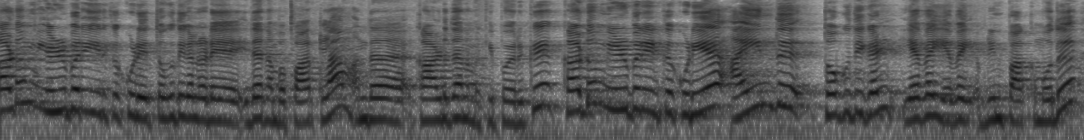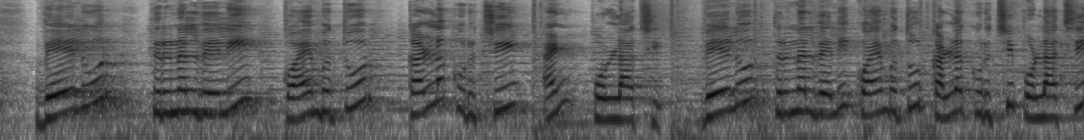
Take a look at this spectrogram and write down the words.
கடும் இழுபறி இருக்கக்கூடிய தொகுதிகளுடைய இதை நம்ம பார்க்கலாம். அந்த கார்டு தான் நமக்கு இப்போ இருக்கு. கடும் இழுபறி இருக்கக்கூடிய ஐந்து தொகுதிகள் எவை எவை அப்படின்னு பார்க்கும்போது வேலூர் திருநெல்வேலி கோயம்புத்தூர் கள்ளக்குறிச்சி அண்ட் பொள்ளாச்சி. வேலூர் திருநெல்வேலி கோயம்புத்தூர் கள்ளக்குறிச்சி பொள்ளாச்சி.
